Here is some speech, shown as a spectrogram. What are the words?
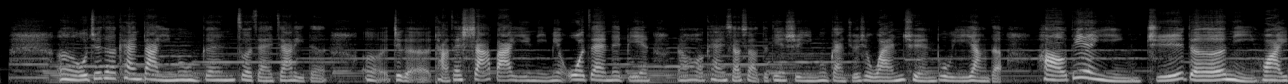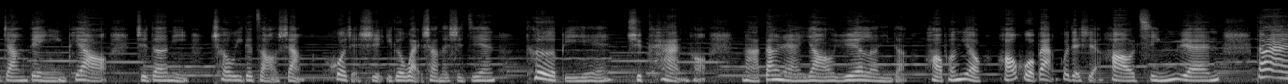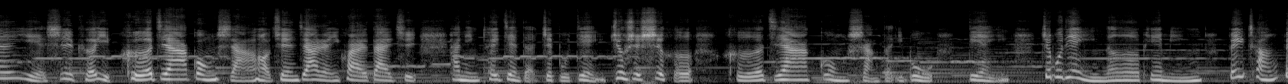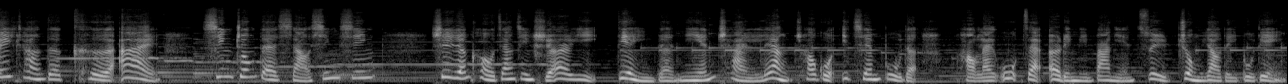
嗯，我觉得看大荧幕跟坐在家里的，呃，这个躺在沙发椅里面窝在那边，然后看小小的电视荧幕，感觉是完全不一样的。好电影值得你花一张电影票，值得你抽一个早上或者是一个晚上的时间。特别去看哈，那当然要约了你的好朋友、好伙伴或者是好情人，当然也是可以合家共赏哈，全家人一块儿带去。哈您推荐的这部电影就是适合合家共赏的一部电影。这部电影呢，片名非常非常的可爱，《心中的小星星》是人口将近十二亿。电影的年产量超过一千部的好莱坞，在二零零八年最重要的一部电影。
